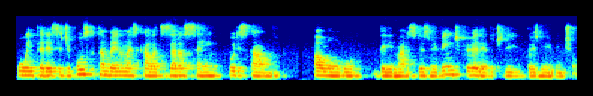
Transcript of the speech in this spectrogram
o interesse de busca também numa escala de 0 a 100 por estado ao longo de março de 2020 e fevereiro de 2021.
